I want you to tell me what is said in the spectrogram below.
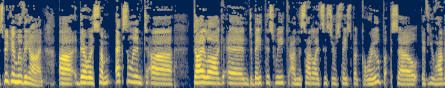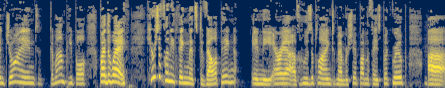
speaking of moving on, uh, there was some excellent uh, dialogue and debate this week on the Satellite Sisters Facebook group. So if you haven't joined, come on, people. By the way, here's a funny thing that's developing in the area of who's applying to membership on the Facebook group. Uh,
